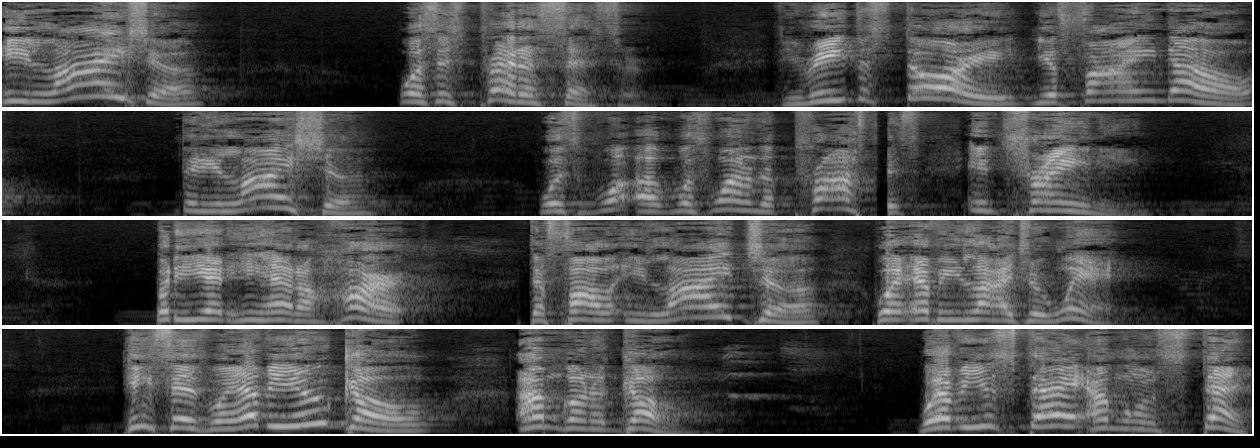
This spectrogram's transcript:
Elijah was his predecessor. You read the story, you find out that Elisha was, uh, was one of the prophets in training. But yet he had a heart to follow Elijah wherever Elijah went. He says, wherever you go, I'm going to go. Wherever you stay, I'm going to stay.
